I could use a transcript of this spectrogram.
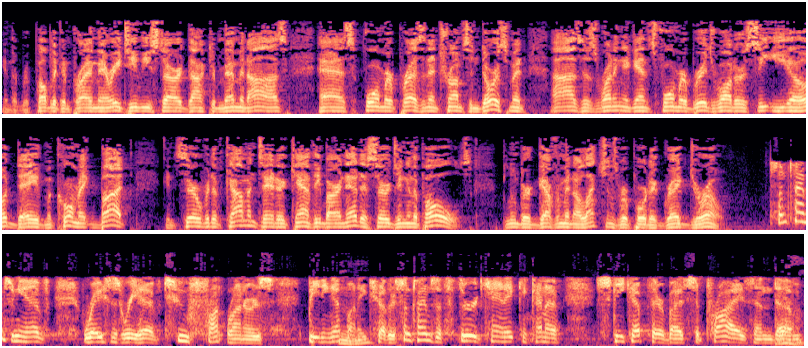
In the Republican primary, TV star Dr. Mehmet Oz has former President Trump's endorsement. Oz is running against former Bridgewater CEO Dave McCormick, but Conservative commentator Kathy Barnette is surging in the polls. Bloomberg government elections reporter Greg Giroux. Sometimes when you have races where you have two front runners beating up mm-hmm. on each other, sometimes a third candidate can kind of sneak up there by surprise. And yeah. um,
